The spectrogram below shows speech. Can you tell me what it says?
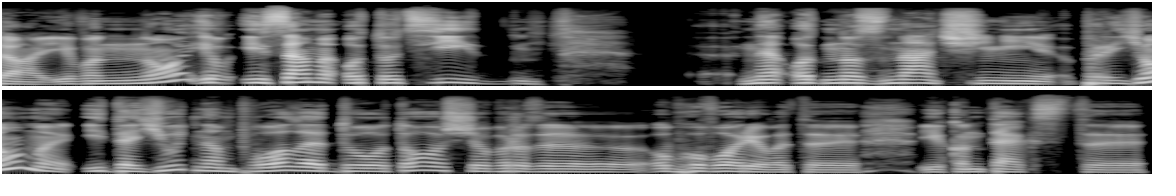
Так, і воно, і і саме от оці неоднозначні прийоми і дають нам поле до того, щоб роз... обговорювати і контекст е,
